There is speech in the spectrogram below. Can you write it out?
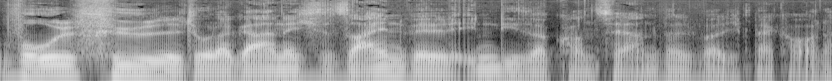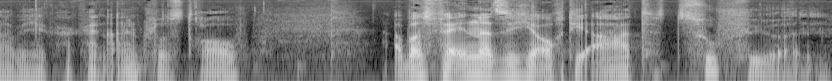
wohlfühlt oder gar nicht sein will in dieser Konzernwelt, weil ich merke, oh, da habe ich ja gar keinen Einfluss drauf. Aber es verändert sich auch die Art zu führen.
